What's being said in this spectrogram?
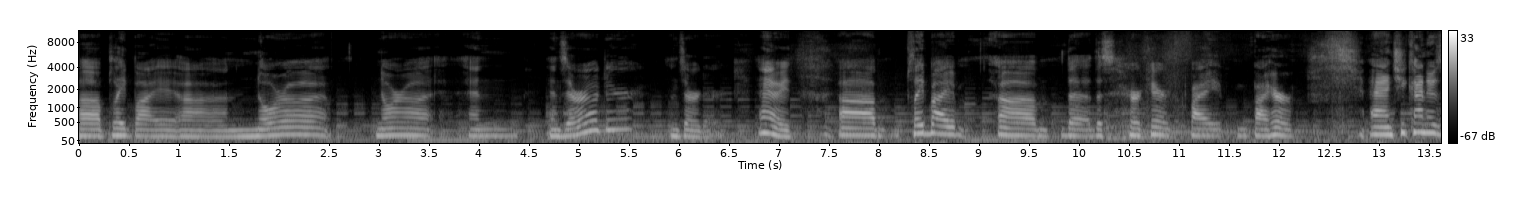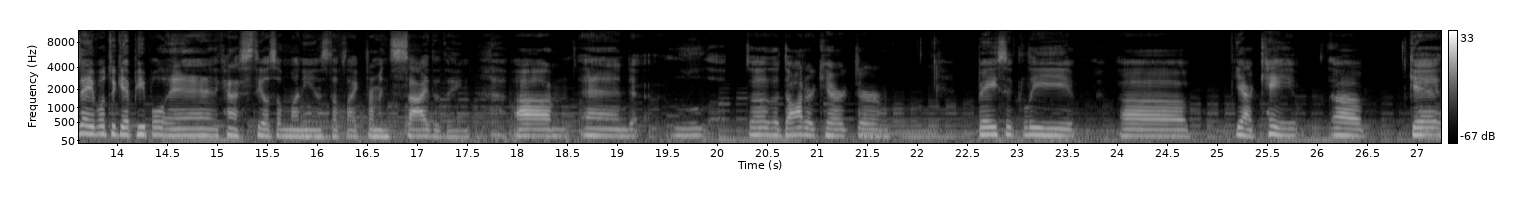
uh, played by, uh, Nora, Nora and, and Zerader? And Zerder. Anyway, uh, played by um, the this her character by by her, and she kind of is able to get people in and kind of steal some money and stuff like from inside the thing. Um, and the, the daughter character basically uh yeah kate uh get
